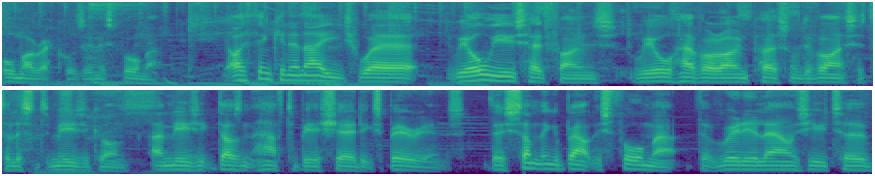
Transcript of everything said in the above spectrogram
all my records in this format. I think in an age where we all use headphones, we all have our own personal devices to listen to music on, and music doesn't have to be a shared experience. There's something about this format that really allows you to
